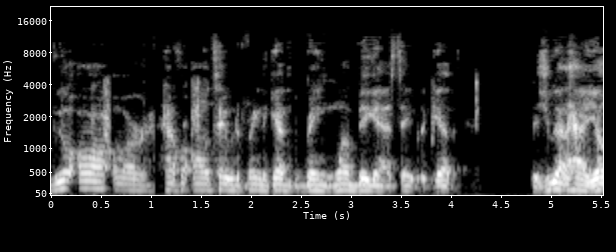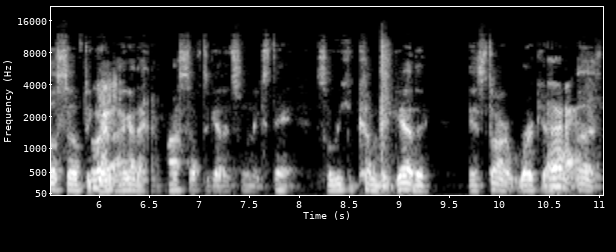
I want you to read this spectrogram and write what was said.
we all are have our own table to bring together to bring one big ass table together. Because you gotta have yourself together. Right. I gotta have myself together to an extent so we can come together and start working right. on us.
